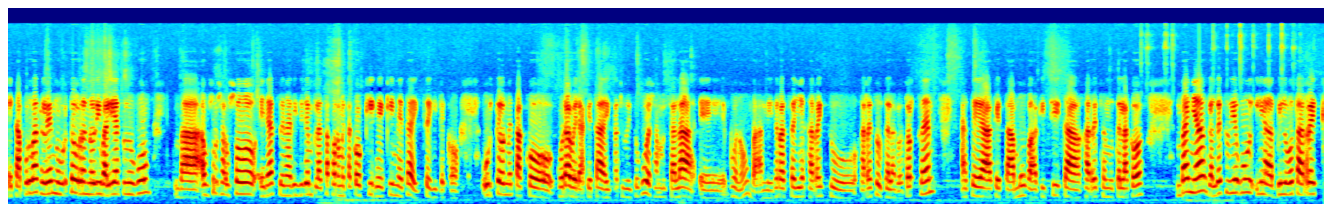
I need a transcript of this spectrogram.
eta apur bat lehen urte urren hori baliatu dugu, ba, auzo auzo eratzen ari diren plataformetako kigekin eta hitz egiteko. Urte honetako gora berak eta aipatu ditugu, esan bezala, e, bueno, ba, migratzaile jarraitu, jarraitu dutelako etortzen, ateak eta mugak itxi eta jarraitzen dutelako, Baina, galdetu diegu, ia bilbotarrek,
